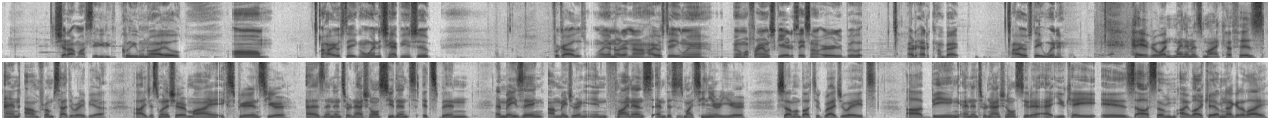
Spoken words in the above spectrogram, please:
Shout out my city, Cleveland, Ohio. Um, Ohio State gonna win the championship for college. Well, y'all know that now. Ohio State win. You know, my friend was scared to say something earlier, but look, I already had to come back. Ohio State winning. Hey everyone, my name is Mike Hafiz, and I'm from Saudi Arabia. I just want to share my experience here as an international student. It's been amazing. I'm majoring in finance, and this is my senior year, so I'm about to graduate. Uh, being an international student at UK is awesome. I like it. I'm not gonna lie.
